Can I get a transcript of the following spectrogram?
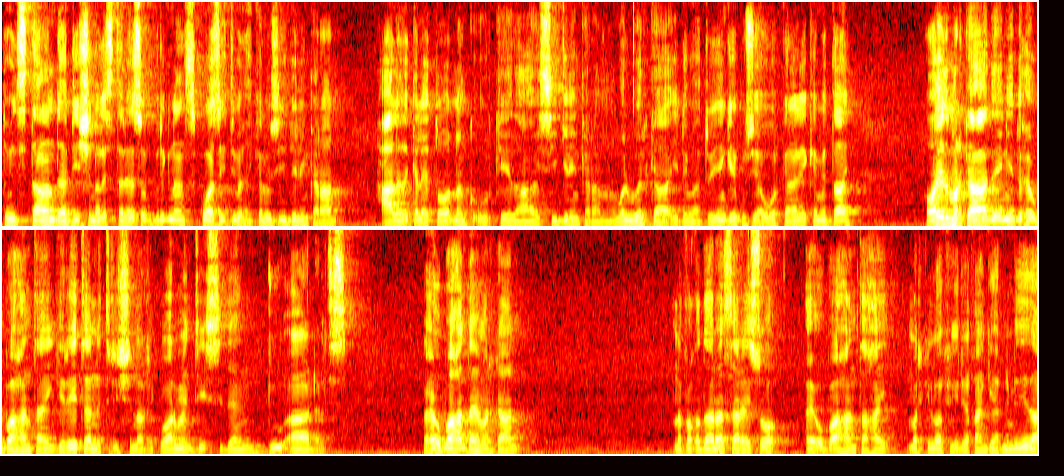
to withstand the additional stress of pregnancy kuwaasiti waxay kaloo sii gelin karaan xaalado kaleeto dhanka uurkeeda. Ay sii gelin karaan walwalka iyo dhibaatooyinka ay ku sii abuur karaan ay ka mid tahay. Hooyada markaa daynid waxay u baahan tahay greater nutritional requirements than do adults. Waxay u baahan tahay markaan nafaqadaro sareyso ay u baahan tahay markii loo fiiriyo qaangaarnimadeeda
